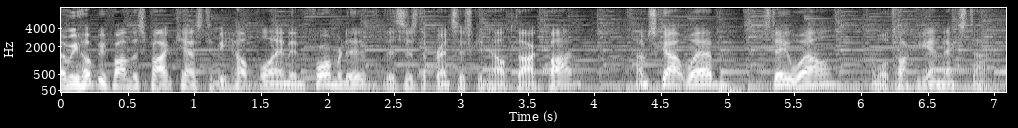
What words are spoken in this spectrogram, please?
And we hope you found this podcast to be helpful and informative. This is the Franciscan Health Doc Pod. I'm Scott Webb. Stay well, and we'll talk again next time.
